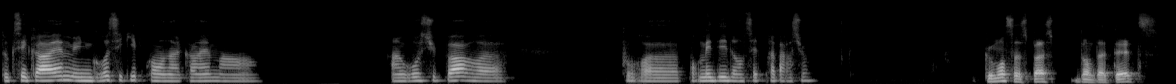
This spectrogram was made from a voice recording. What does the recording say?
Donc, c'est quand même une grosse équipe quand on a quand même un, un gros support euh, pour, euh, pour m'aider dans cette préparation. Comment ça se passe dans ta tête,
